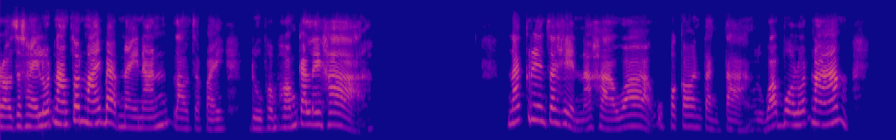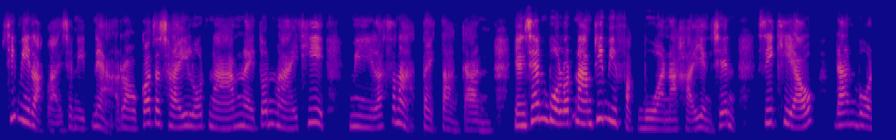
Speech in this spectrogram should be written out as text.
เราจะใช้รดน้ำต้นไม้แบบไหนนั้น เราจะไปดูพร้อม ๆ กันเลยค่ะ นักเรียนจะเห็นนะคะว่าอุปกรณ์ต่างๆ หรือว่าบัวรดน้ำที่มีหลากหลายชนิดเนี่ยเราก็จะใช้รดน้ำในต้นไม้ที่มีลักษณะแตกต่างกัน อย่างเช่น บัวรดน้ำที่มีฝักบัวนะคะ อย่างเช่น สีเขียวด้านบน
